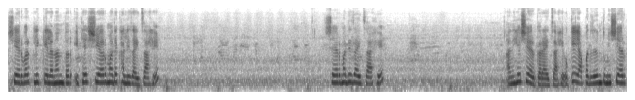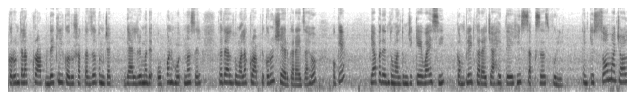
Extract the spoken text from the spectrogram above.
शेअरवर क्लिक केल्यानंतर इथे शेअरमध्ये खाली जायचं आहे. शेअरमध्ये जायचं आहे. आणि हे शेअर करायचं आहे. ओके या पद्धतीने तुम्ही शेअर करून त्याला क्रॉप देखील करू शकता. जर तुमच्या गॅलरीमध्ये ओपन होत नसेल तर त्याला तुम्हाला क्रॉप्ट करून शेअर करायचं आहे. हो ओके या पद्धतीने तुम्हाला तुमची के वाय सी कंप्लीट करायची आहे. तेही successfully. Thank you so much all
